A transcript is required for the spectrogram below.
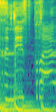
in these.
